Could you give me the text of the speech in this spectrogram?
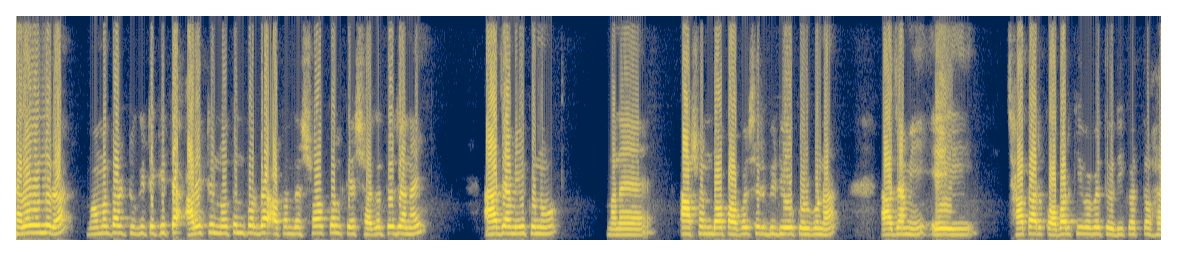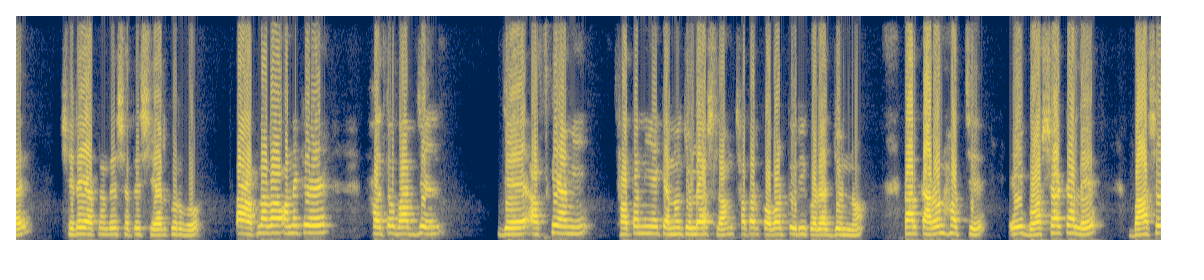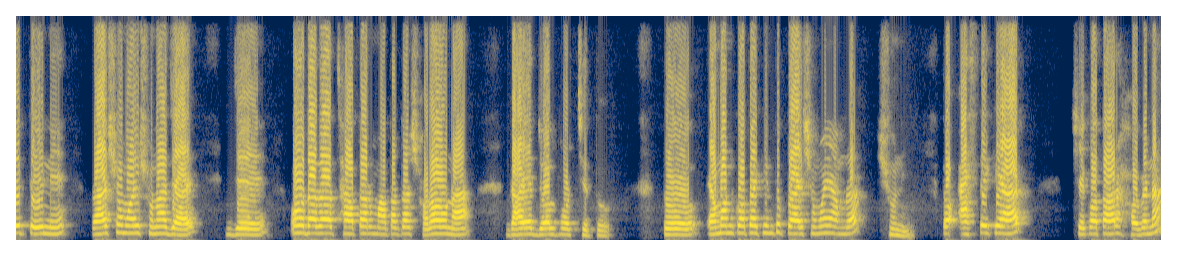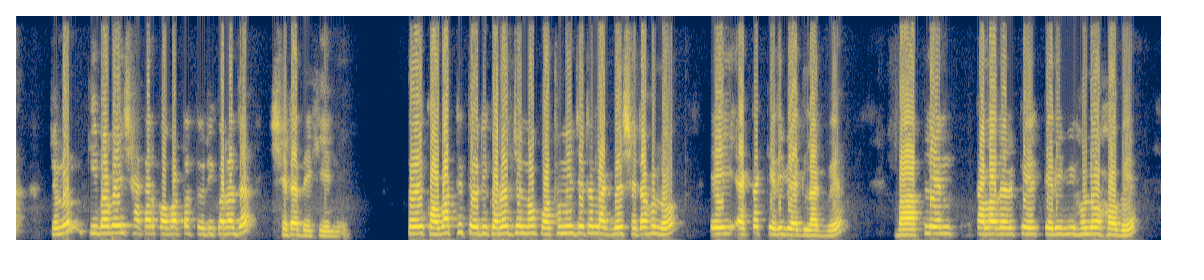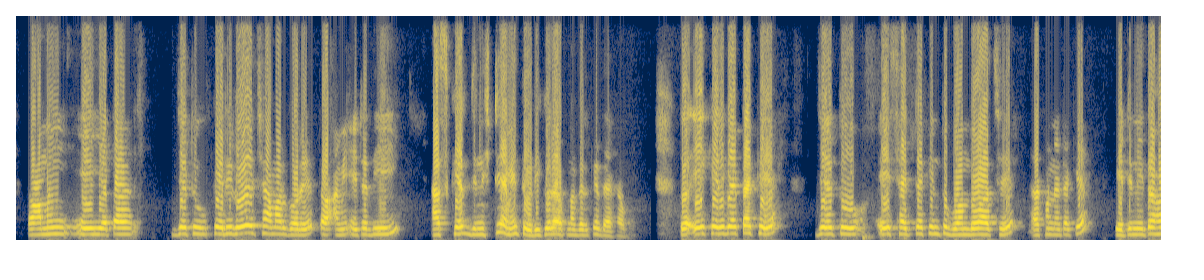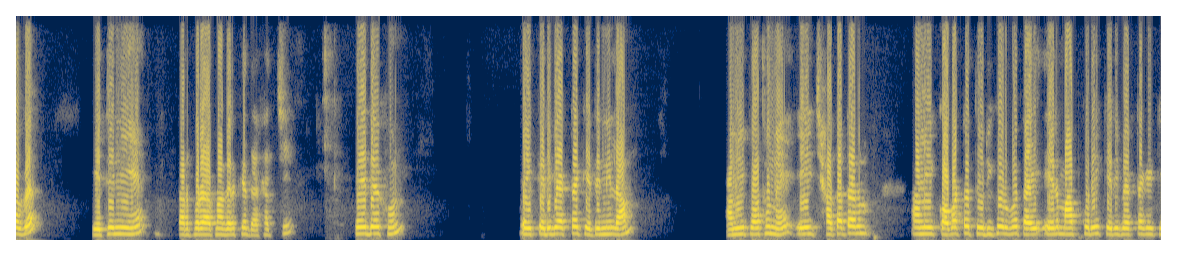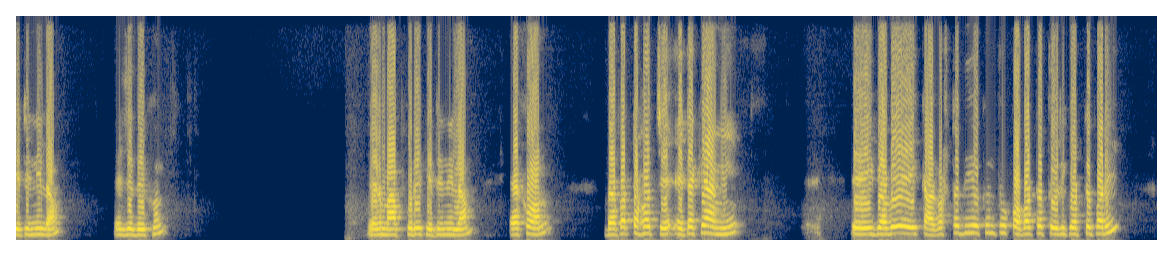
Hello বন্ধুরা মমতার টুকি টেকিতে আরেকটি নতুন পর্বে আপনাদের সকলকে স্বাগত জানাই। আজ আমি কোনো মানে আসন বা পাপসের ভিডিও করব না। আজ আমি এই ছাতার কভার কীভাবে তৈরি করতে হয় সেটাই আপনাদের সাথে শেয়ার করব। তা আপনারা অনেকে হয়তো ভাবছেন যে আজকে আমি ছাতা নিয়ে কেন চলে আসলাম ছাতার কভার তৈরি করার জন্য। তার কারণ হচ্ছে এই বর্ষাকালে বাসে ট্রেনে প্রায় সময় শোনা যায় যে, ও দাদা, ছাতার মাথাটা সরাও না, গায়ে জল পড়ছে তো। তো এমন কথা কিন্তু প্রায় সময় আমরা শুনি। তো আজ থেকে আর সে কথা আর হবে না। চলুন, কীভাবে এই ছাতার কভারটা তৈরি করা যায় সেটা দেখিয়ে নিই। তো এই কভারটি তৈরি করার জন্য প্রথমে যেটা লাগবে সেটা হলো এই একটা ক্যারি ব্যাগ লাগবে বা প্লেন কালারের ক্যারি হলেও হবে। তো আমি এই এটা যেহেতু ক্যারি রয়েছে আমার ঘরে, তো আমি এটা দিয়েই আজকের জিনিসটি আমি তৈরি করে আপনাদেরকে দেখাবো। তো এই ক্যারি ব্যাগটাকে যেহেতু এই সাইডটা কিন্তু বন্ধ আছে, এখন এটাকে কেটে নিতে হবে। কেটে নিয়ে তারপরে আপনাদেরকে দেখাচ্ছি। এই দেখুন, এই ক্যারি ব্যাগটা কেটে নিলাম। আমি প্রথমে এই ছাতাটার আমি কভারটা তৈরি করব, তাই এর মাপ করে ক্যারি ব্যাগটাকে কেটে নিলাম। এই যে দেখুন এর মাপ করে কেটে নিলাম। এখন ব্যাপারটা হচ্ছে এটাকে আমি এইভাবে এই কাগজটা দিয়ে কিন্তু কভারটা তৈরি করতে পারি।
